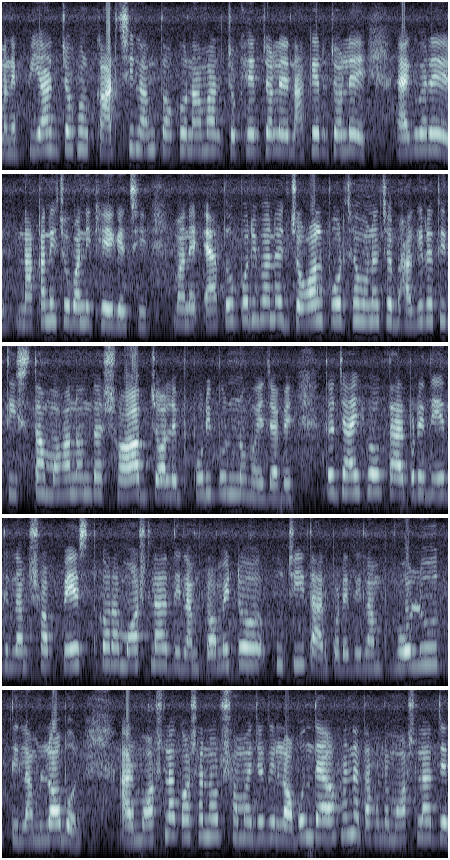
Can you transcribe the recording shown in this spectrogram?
মানে পেঁয়াজ যখন কাটছিলাম তখন আমার চোখের জলে, নাকের জলে একবারে নাকানি চোবানি খেয়ে গেছি। মানে এত পরিমাণে জল পড়ছে মনে হচ্ছে ভাগীরথী, তিস্তা, মহানন্দা সব জলে পরিপূর্ণ হয়ে যাবে। তো যাই হোক, তারপরে দিয়ে দিলাম সব পেস্ট করা মশলা, দিলাম টমেটো কুচি তারপরে দিলাম হলুদ, দিলাম লবণ। আর মশলা কষানোর সময় যদি লবণ দেওয়া হয় না, তাহলে মশলার যে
